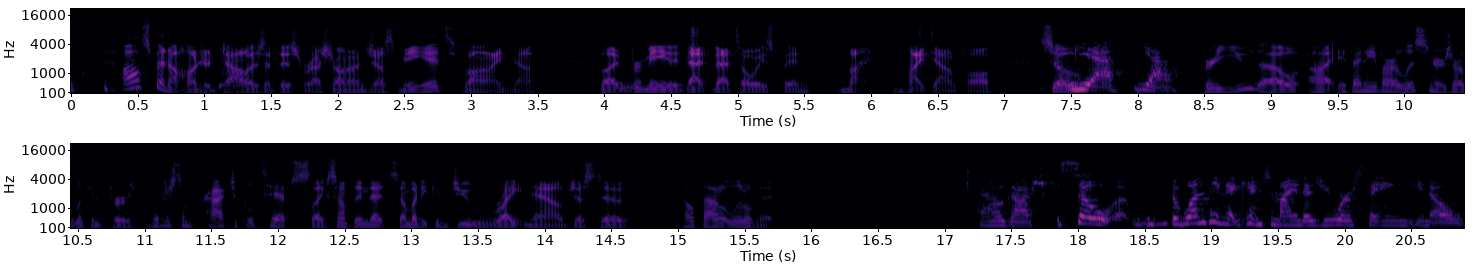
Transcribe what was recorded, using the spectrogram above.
I'll spend a hundred dollars at this restaurant on just me. It's fine. No, but for me, that that's always been my my downfall. So yeah, yeah. for you though, uh, if any of our listeners are looking for, what are some practical tips, like something that somebody could do right now, just to help out a little bit? Oh gosh. So uh, the one thing that came to mind as you were saying, you know,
